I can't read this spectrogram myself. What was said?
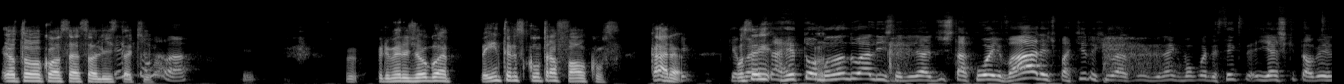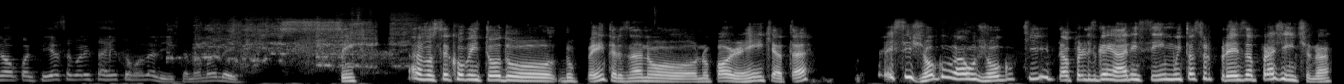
Eu tô com acesso à lista Ele aqui. lá. O primeiro jogo é Panthers contra Falcons. Cara, Porque agora Você- está retomando a lista. Ele já destacou aí várias partidas que, né, que vão acontecer e acho que talvez não aconteça. Agora ele está retomando a lista. Mas manda aí. sim. Cara, você comentou do, do Panthers, né, no, no Power Rank até. Esse jogo é um jogo que dá pra eles ganharem sem muita surpresa pra gente, né?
